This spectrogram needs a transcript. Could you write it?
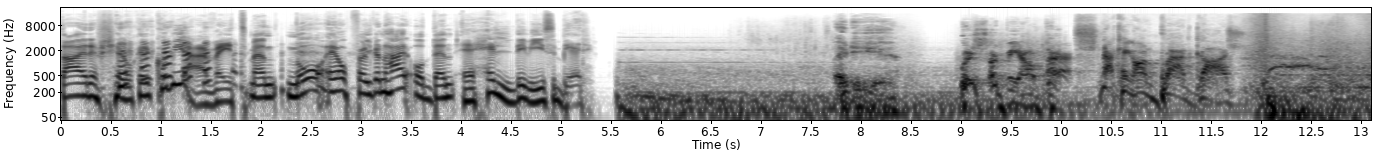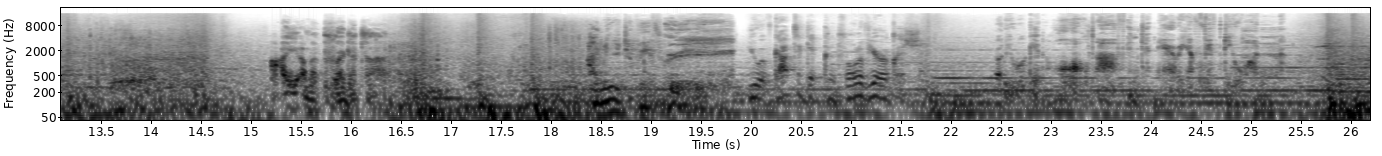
der ser dere hvor mye jeg vet, men nå er oppfølgeren her, og den er heldigvis bedre. Lady, we should be out there snacking on bad guys. I am a predator. I need to be free. You have got to get control of your aggression. Or you will get hauled off into Area 51.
